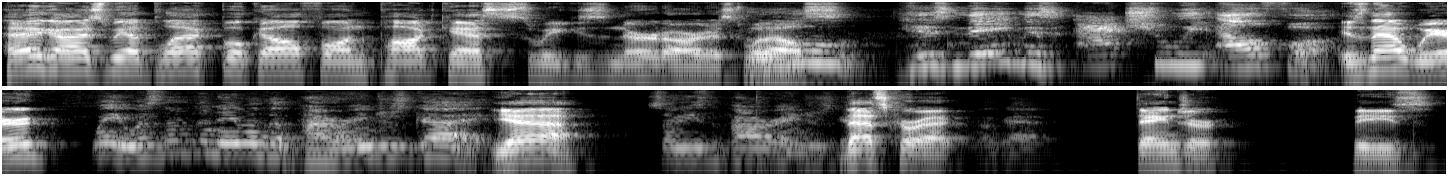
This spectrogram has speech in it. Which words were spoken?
Hey guys, we had Black Book Alpha on the podcast this week. He's a nerd artist. What else? His name is actually Alpha. Isn't that weird? Wait, wasn't that the name of the Power Rangers guy? Yeah, So he's the Power Rangers guy. that's correct. okay. Danger. Bees.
